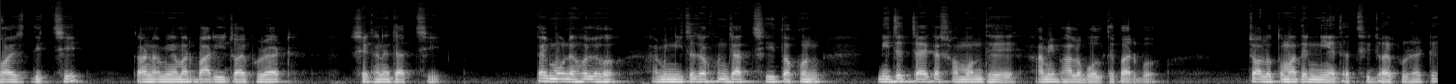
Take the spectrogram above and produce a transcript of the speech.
ভয়েস দিচ্ছি। কারণ আমি আমার বাড়ি জয়পুরহাট সেখানে যাচ্ছি। তাই মনে হলো, আমি নিচে যখন যাচ্ছি, তখন নিজের জায়গা সম্বন্ধে আমি ভালো বলতে পারব। চলো তোমাদের নিয়ে যাচ্ছি জয়পুরহাটে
